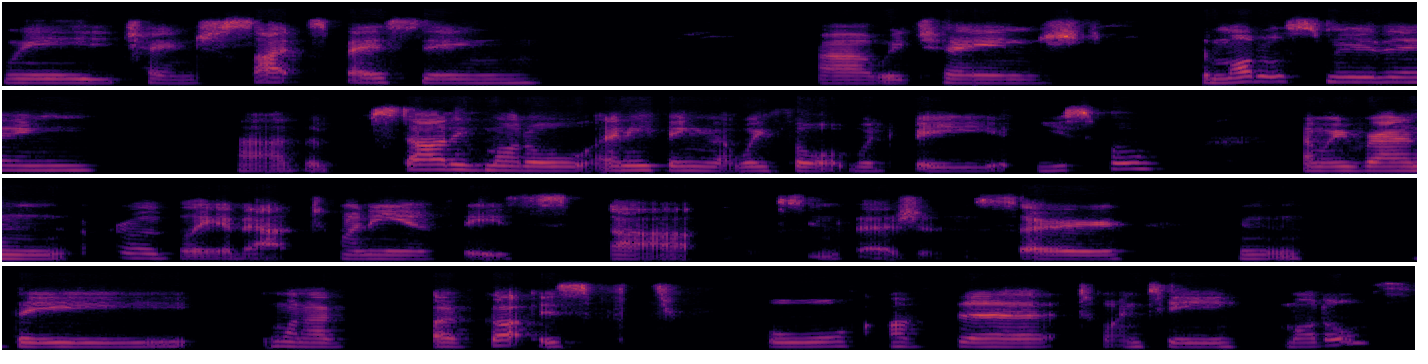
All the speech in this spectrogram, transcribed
we changed site spacing. Uh, we changed the model smoothing, uh, the starting model, anything that we thought would be useful. And we ran probably about 20 of these uh, coarse inversions. So in the one I've, I've got is four of the 20 models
